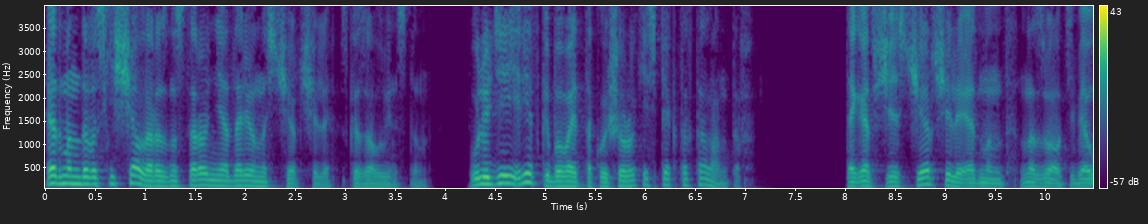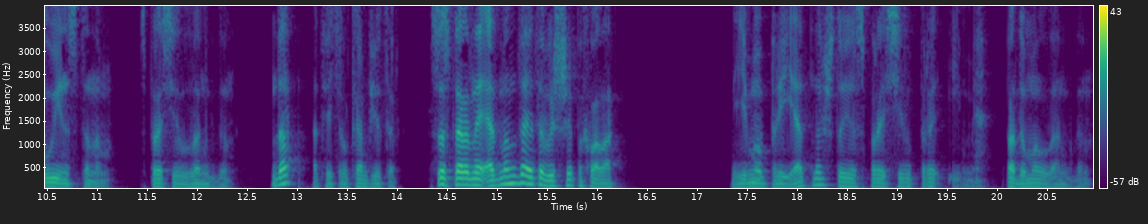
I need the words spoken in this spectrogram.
Эдмонда восхищала разносторонняя одаренность Черчилля, сказал Уинстон. У людей редко бывает такой широкий спектр талантов. — Так это в честь Черчилля Эдмонд назвал тебя Уинстоном? — спросил Лэнгдон. — Да, — ответил компьютер. — Со стороны Эдмонда это высшая похвала. — Ему приятно, что я спросил про имя, — подумал Лэнгдон.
